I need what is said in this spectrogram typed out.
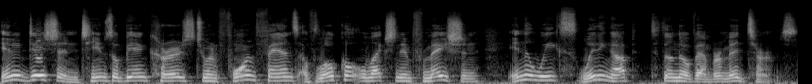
In addition, teams will be encouraged to inform fans of local election information in the weeks leading up to the November midterms.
